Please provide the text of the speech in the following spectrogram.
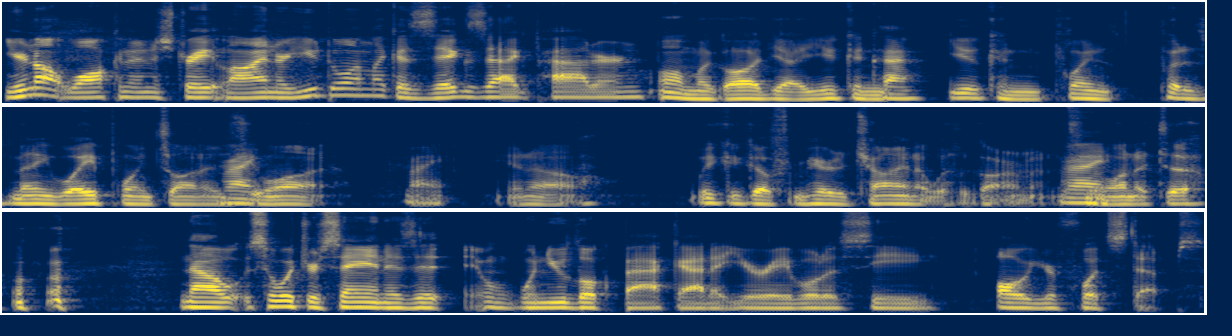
You're not walking in a straight line. Are you doing like a zigzag pattern? Oh my God, yeah, you can Okay. you can point put as many waypoints on it as you want. Right. You know, we could go from here to China with a Garmin if Right. you wanted to. Now, so what you're saying is it when you look back at it, you're able to see all your footsteps.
